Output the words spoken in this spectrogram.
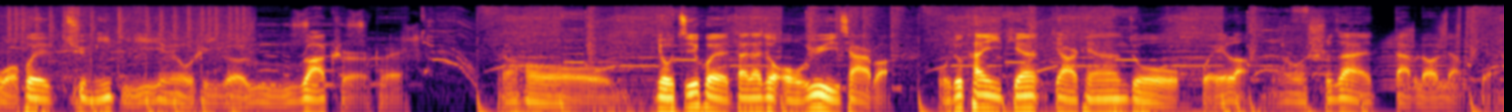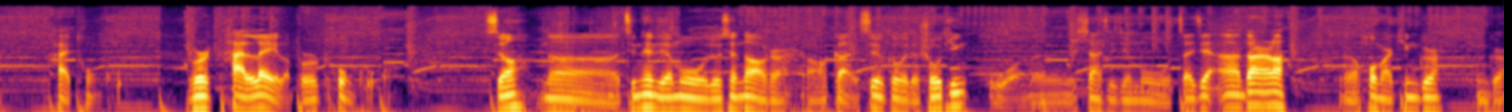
我会去迷笛，因为我是一个 rocker，对。然后有机会大家就偶遇一下吧。我就看一天，第二天就回了，因为我实在待不了两天，太痛苦，不是太累了，不是痛苦。行，那今天节目就先到这儿，然后感谢各位的收听，我们下期节目再见啊！当然了，呃，后面听歌，听歌。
